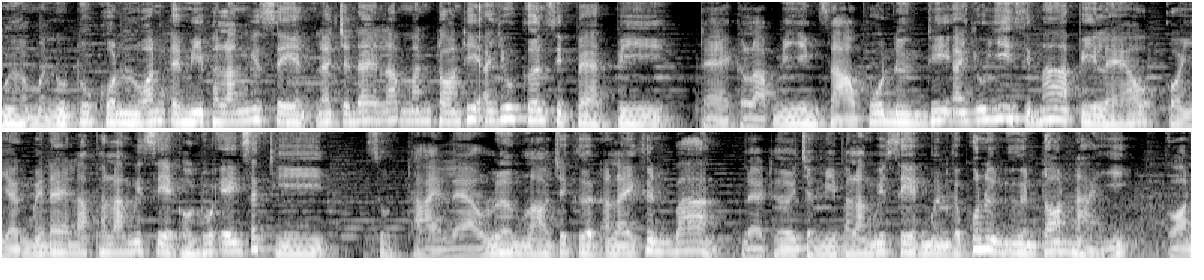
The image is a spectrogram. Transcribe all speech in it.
เมื่อมนุษย์ทุกคนล้วนแต่มีพลังวิเศษ และจะได้รับมันตอนที่อายุเกิน 18 ปี แต่กลับมีหญิงสาวผู้หนึ่งที่อายุ 25 ปีแล้ว ก็ยังไม่ได้รับพลังวิเศษของตัวเองสักที สุดท้ายแล้วเรื่องราวจะเกิดอะไรขึ้นบ้าง และเธอจะมีพลังวิเศษเหมือนกับคนอื่นๆ ตอนไหน ก่อน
